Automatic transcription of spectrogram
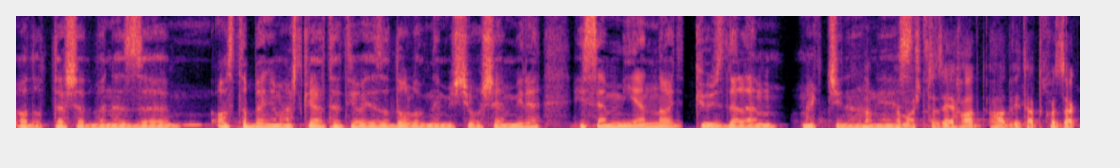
adott esetben ez azt a benyomást keltheti, hogy ez a dolog nem is jó semmire, hiszen milyen nagy küzdelem megcsinálni na, ezt. Na most azért hadd had vitatkozzak.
